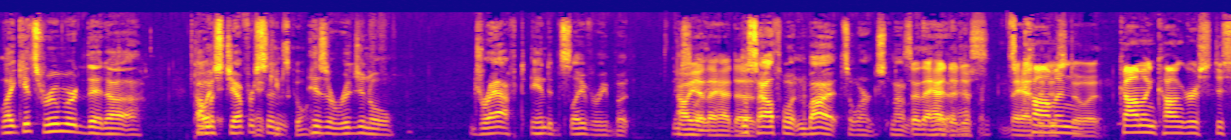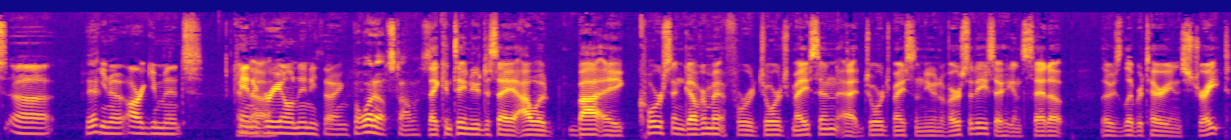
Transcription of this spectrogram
Like it's rumored that uh, Thomas it- it Jefferson, keeps going. his original draft ended slavery, but Oh, yeah, like, they had to- the South wouldn't buy it, so we're just not. So they had to just happen. they had common to just do it. common Congress dis, uh Yeah. you know arguments can't And, uh, agree on anything. But what else, Thomas? They continued to say, I would buy a course in government for George Mason at George Mason University so he can set up those libertarians straight.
